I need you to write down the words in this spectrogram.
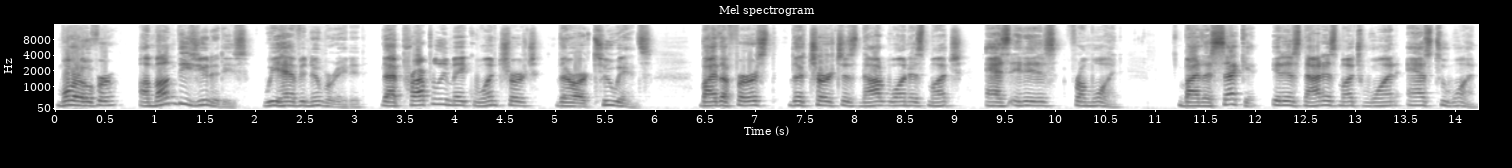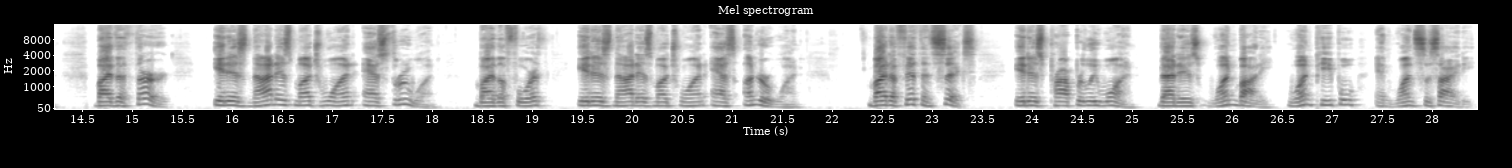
Moreover, among these unities we have enumerated that properly make one church there are two ends. By the first, the church is not one as much as it is from one. By the second, it is not as much one as to one. By the third, it is not as much one as through one. By the fourth, it is not as much one as under one. By the fifth and sixth, it is properly one, that is, one body, one people, and one society.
